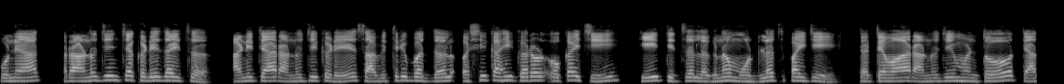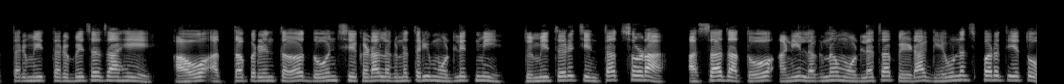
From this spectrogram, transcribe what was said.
पुण्यात राणूजींच्याकडे जायचं. आणि त्या राणूजीकडे सावित्रीबद्दल अशी काही गरड ओकायची की तिचं लग्न मोडलंच पाहिजे. तर तेव्हा राणूजी म्हणतो त्यात तर मी तरबेजच आहे. अहो आतापर्यंत दोन शेकडा लग्न तरी मोडलेत मी. तुम्ही तर चिंताच सोडा. असा जातो आणि लग्न मोडल्याचा पेढा घेऊनच परत येतो.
